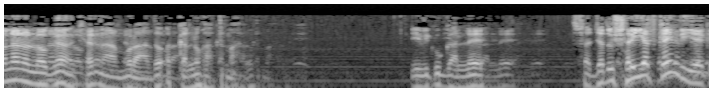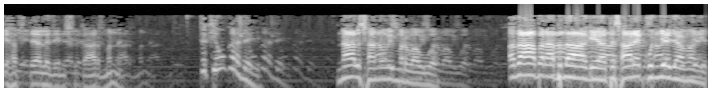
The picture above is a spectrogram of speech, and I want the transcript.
لوگ آخر نہ مرادو اکل نو ہاتھ مارو۔ یہ بھی کوئی گل ہے۔ جدو شریعت کہ کہ ہفتے والے دن شکار من تو کیوں کر دے نال سانو بھی مرواؤ عذاب رب دا آ گیا تے سارے کنجے جاواں گے۔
